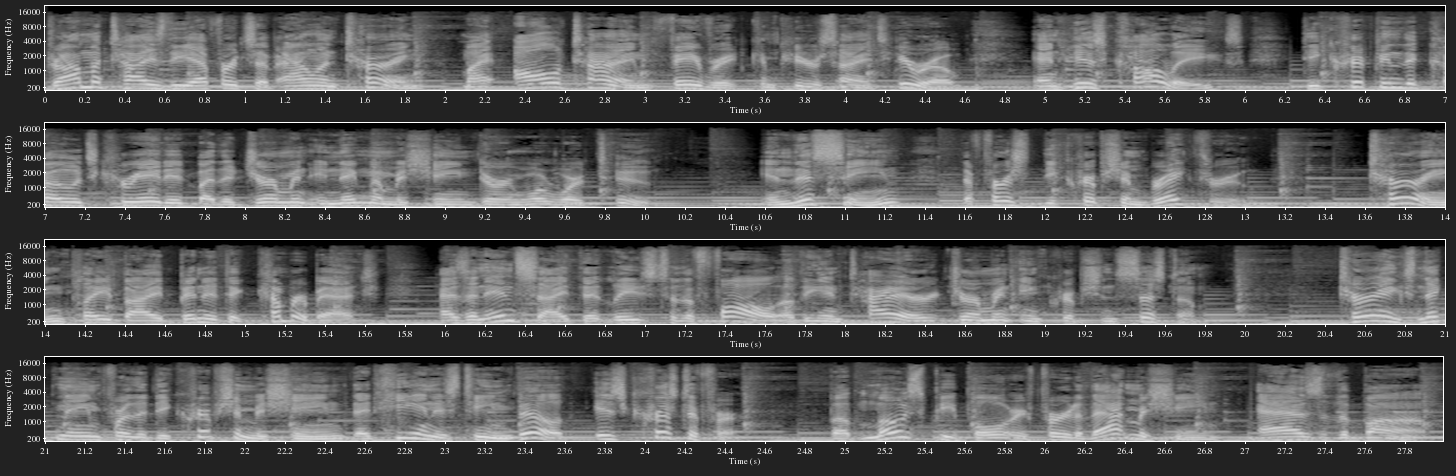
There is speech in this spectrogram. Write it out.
dramatized the efforts of Alan Turing, my all time favorite computer science hero, and his colleagues decrypting the codes created by the German Enigma machine during World War II. In this scene, the first decryption breakthrough, Turing, played by Benedict Cumberbatch, has an insight that leads to the fall of the entire German encryption system. Turing's nickname for the decryption machine that he and his team built is Christopher but most people refer to that machine as the bombe.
